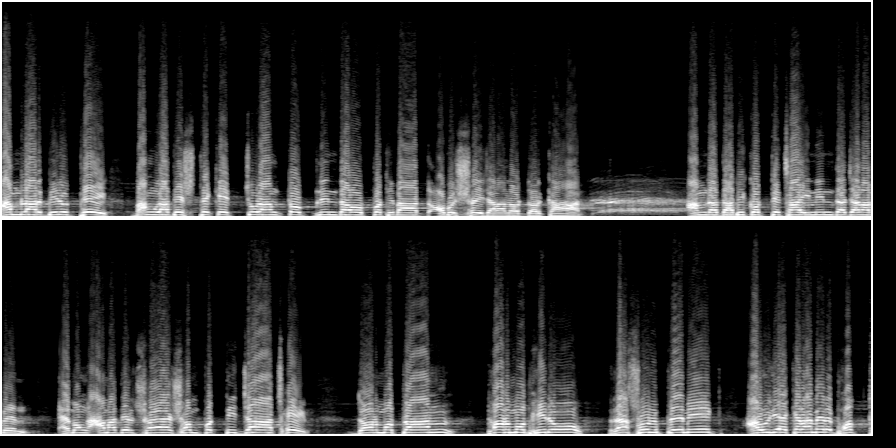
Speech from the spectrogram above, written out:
হামলার বিরুদ্ধে বাংলাদেশ থেকে চূড়ান্ত নিন্দা ও প্রতিবাদ অবশ্যই জানানোর দরকার। আমরা দাবি করতে চাই নিন্দা জানাবেন এবং আমাদের সহায় সম্পত্তি যা আছে, ধর্মপ্রাণ, ধর্মভীরু, রাসূল প্রেমিক আউলিয়া কেরামের ভক্ত,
